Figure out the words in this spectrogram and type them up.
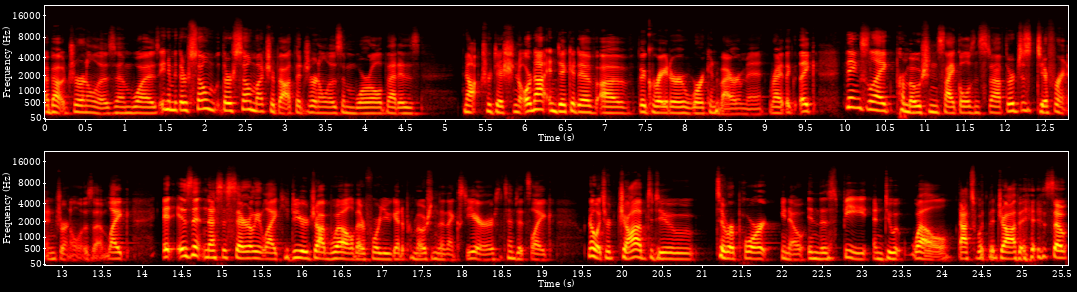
about journalism was, you know, I mean, there's so there's so much about the journalism world that is not traditional or not indicative of the greater work environment, right? Like like things like promotion cycles and stuff, they're just different in journalism. Like it isn't necessarily like you do your job well, therefore you get a promotion the next year. Sometimes it's like, no, it's your job to do to report, you know, in this beat and do it well. That's what the job is. So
